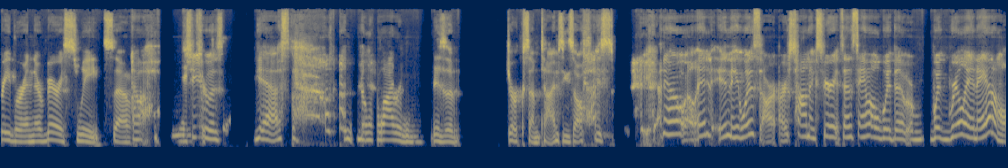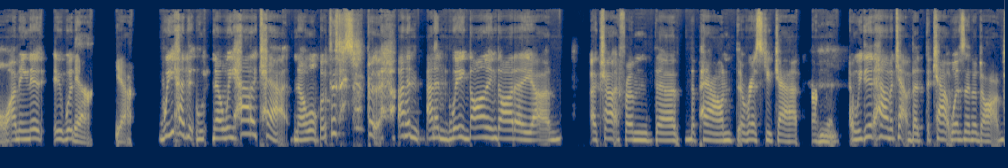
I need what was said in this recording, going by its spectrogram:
retriever and they're very sweet. So oh, she was, yes. Byron is a jerk sometimes. He's always no, well, and, and it was our, our time experience as Samuel with a with really an animal. I mean, it it would yeah yeah. We had no, we had a cat. No, we'll but I didn't. I didn't. We gone and got a um, a cat from the the pound, the rescue cat, mm-hmm. and we did have a cat, but the cat wasn't a dog.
